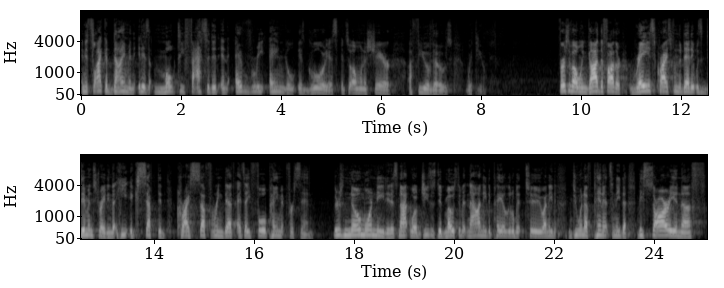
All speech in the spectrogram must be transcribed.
And it's like a diamond, it is multifaceted, and every angle is glorious. And so I want to share a few of those with you. First of all, when God the Father raised Christ from the dead, it was demonstrating that he accepted Christ's suffering death as a full payment for sin. There's no more needed. It's not, well, Jesus did most of it. Now I need to pay a little bit too. I need to do enough penance. I need to be sorry enough.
